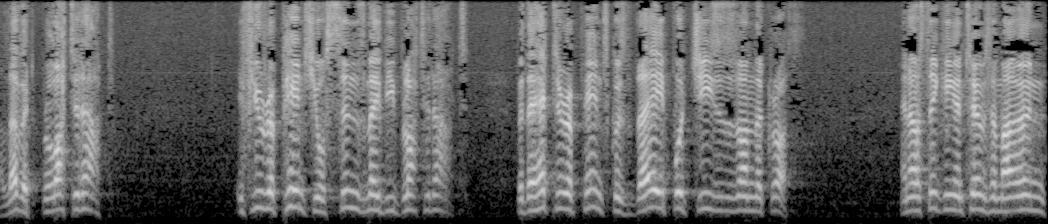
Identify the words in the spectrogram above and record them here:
I love it, blotted out. If you repent, your sins may be blotted out. But they had to repent because they put Jesus on the cross. And I was thinking in terms of my own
